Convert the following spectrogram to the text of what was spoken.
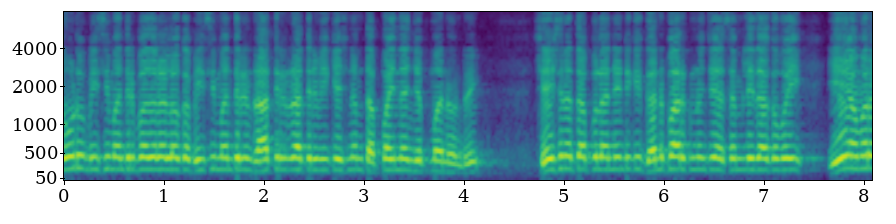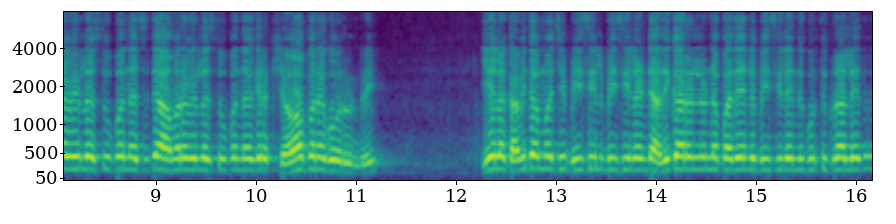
మూడు బీసీ మంత్రి పదవులలో ఒక బీసీ మంత్రిని రాత్రి రాత్రి వీకేసినాం తప్పైందని చెప్పమనుండ్రి. చేసిన తప్పులన్నింటికీ గన్ పార్క్ నుంచి అసెంబ్లీ దాకా పోయి ఏ అమరవీరుల స్థూపం నచ్చితే అమరవీరుల స్థూపం దగ్గర క్షమాపణ కోరుండ్రి. ఇలా కవితమ్మ వచ్చి బీసీలు బీసీలు అంటే అధికారంలో ఉన్న పదేళ్ళు బీసీలు ఎందుకు గుర్తుకు రాలేదు?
